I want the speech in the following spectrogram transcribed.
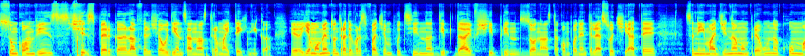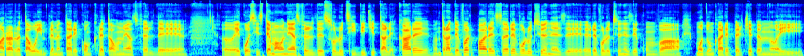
sunt convins și sper că la fel și audiența noastră mai tehnică. E momentul într-adevăr să facem puțin deep dive și prin zona asta, componentele asociate, să ne imaginăm împreună cum ar arăta o implementare concretă a unui astfel de uh, ecosistem, a unei astfel de soluții digitale, care într-adevăr pare să revoluționeze, revoluționeze cumva modul în care percepem noi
